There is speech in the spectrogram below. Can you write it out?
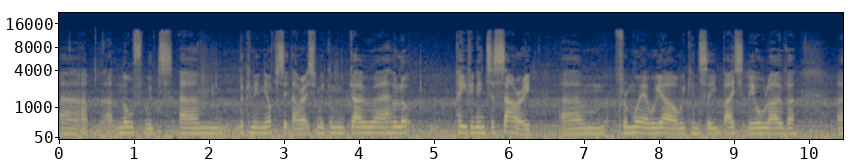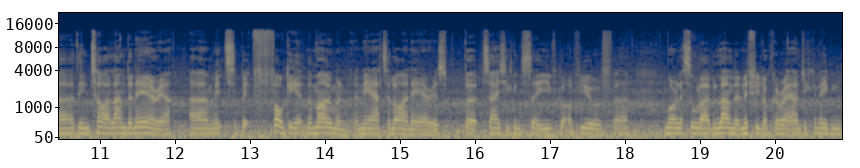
uh, up, up northwards. Um, looking in the opposite direction, we can go uh, have a look, peeping into Surrey. Um, from where we are, we can see basically all over uh, the entire London area. Um, it's a bit foggy at the moment in the outer line areas, but as you can see, you've got a view of uh, more or less all over London. If you look around, you can even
